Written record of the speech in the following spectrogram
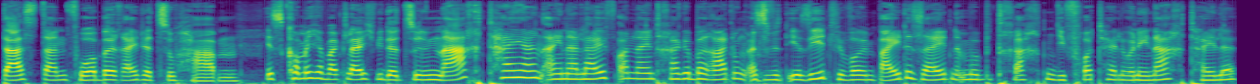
das dann vorbereitet zu haben. Jetzt komme ich aber gleich wieder zu den Nachteilen einer Live-Online-Trageberatung. Also ihr seht, wir wollen beide Seiten immer betrachten, die Vorteile und die Nachteile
